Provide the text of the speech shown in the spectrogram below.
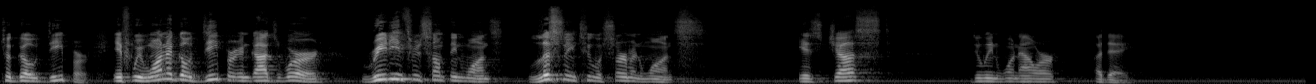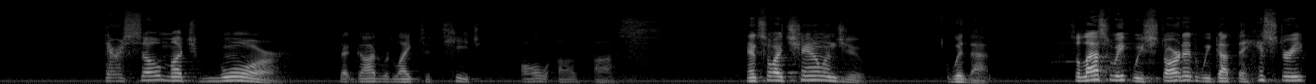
to go deeper? If we want to go deeper in God's Word, reading through something once, listening to a sermon once, is just doing one hour a day. There is so much more that God would like to teach all of us. And so I challenge you with that. So last week we started, we got the history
